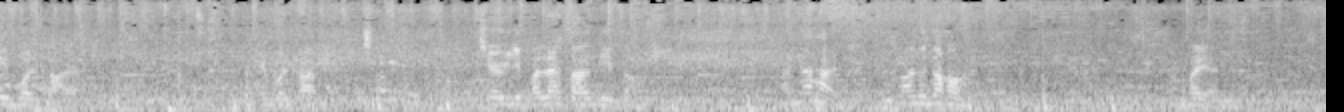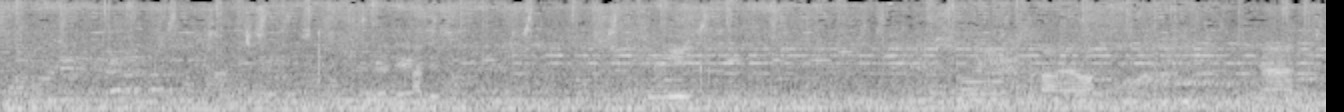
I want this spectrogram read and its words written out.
Cable car. Cable car. Shirley pala tawag dito. Andahan Pagod ako. Saan ba yan? Ah, dito. Okay So tayo. Yan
